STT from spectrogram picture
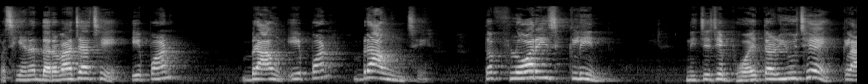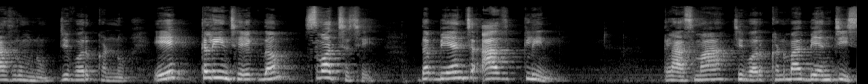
પછી એના દરવાજા છે, એ પણ બ્રાઉન, એ પણ બ્રાઉન છે. The floor is clean. નીચે જે ભોય તળિયું છે ક્લાસરૂમનું જે વર્ગખંડનું, એ ક્લીન છે, એકદમ સ્વચ્છ છે. ધ બેન્ચ આર ક્લીન ક્લાસમાં જે વર્ગખંડમાં બેન્ચીસ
